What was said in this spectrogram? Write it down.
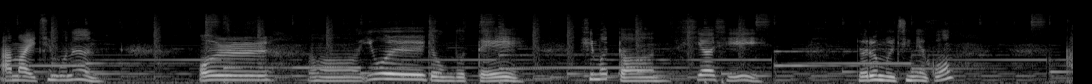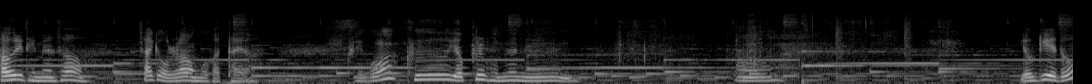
아마 이 친구는 올 어, 2월 정도 때 심었던 씨앗이 여름을 지내고 가을이 되면서 싹이 올라온 것 같아요. 그리고 그 옆을 보면은 어, 여기에도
